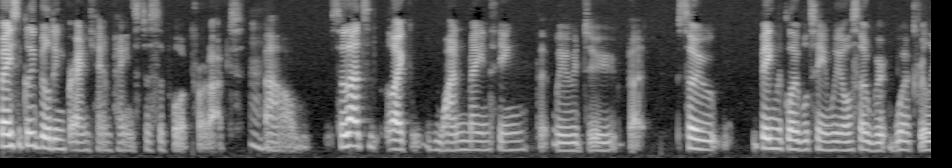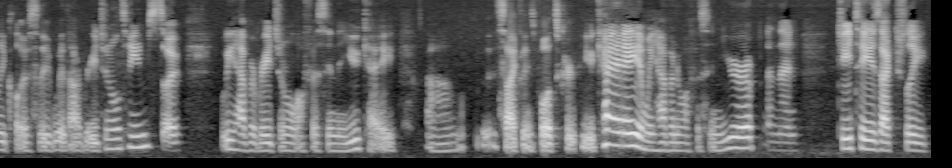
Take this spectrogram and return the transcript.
basically building brand campaigns to support product. Um, so that's like one main thing that we would do but so being the global team we also work really closely with our regional teams so we have a regional office in the uk um, cycling sports group uk and we have an office in europe and then gt is actually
